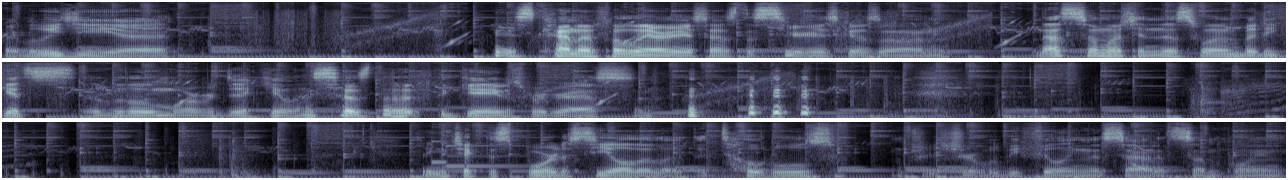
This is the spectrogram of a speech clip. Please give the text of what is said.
But Luigi, uh, it's kind of hilarious as the series goes on. Not so much in this one, but he gets a little more ridiculous as the, the games progress. you can check the spore to see all the like the totals. I'm pretty sure we'll be filling this out at some point.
